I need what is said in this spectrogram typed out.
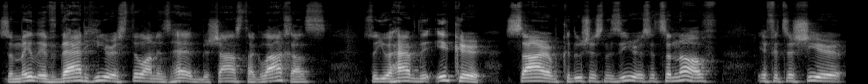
So if that here is still on his head b'shas taglachas, so you have the ikir sar of kedushas naziris. It's enough if it's a shear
